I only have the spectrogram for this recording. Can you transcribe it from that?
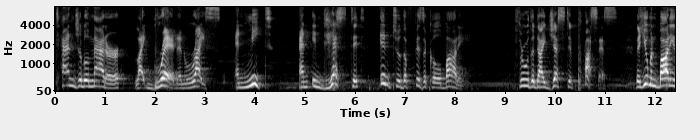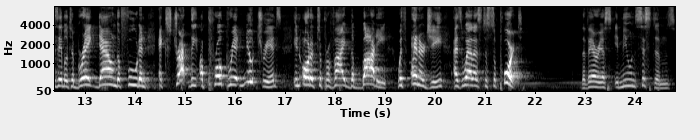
tangible matter like bread and rice and meat and ingest it into the physical body through the digestive process. The human body is able to break down the food and extract the appropriate nutrients in order to provide the body with energy as well as to support the various immune systems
